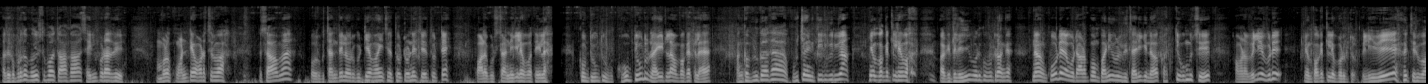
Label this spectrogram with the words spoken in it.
அதுக்கப்புறம் தான் போயிட்டு தாக்கா சரிப்படாது. நம்மளை மண்டையை உடச்சிருவா. பேசாமல் ஒரு சந்தையில் ஒரு குட்டியை வாங்கி சேர்த்து விட்டோடனே சேர்த்து விட்டேன். பாலை குடிச்சிட்டு அன்றைக்கில பார்த்தீங்களா? கூப்பிட்டு விட்டு கூப்பிட்டு விட்டு நைட்லாம் பக்கத்தில். அங்கே பிடிக்காதா? பூச்சாணி தீட்டு போயிருவான் என் பக்கத்துலேயே வா. பக்கத்துலேயே படுக்க போட்டுருவாங்க. நான் கூடையில் போட்டு அடப்போம் பனி விழுது தலிக்கினா கத்தி கும்பிச்சு அவனை வெளியே விடு. என் பக்கத்துலேயே படுக்கட்டும் வெளியவே வச்சிருவா.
